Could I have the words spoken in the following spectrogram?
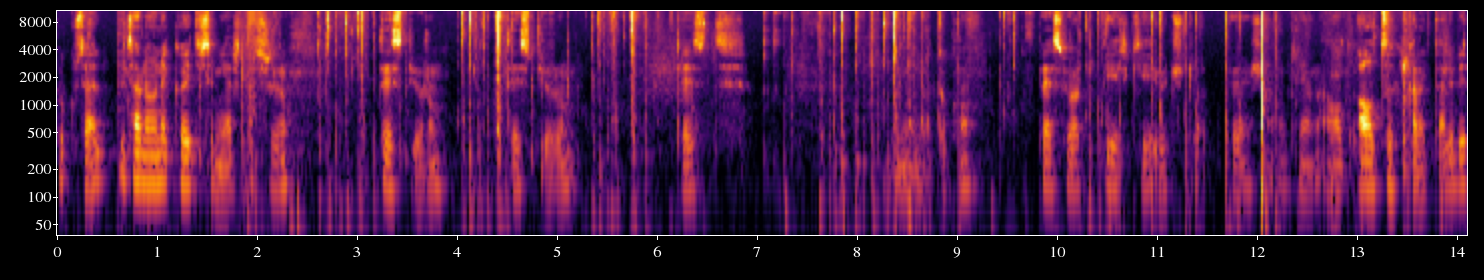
Çok güzel. Bir tane örnek kayıt işlemi gerçekleştirelim. Test diyorum. Test diyorum. Test email.com Password 1 2 3 4 5 6 yani 6, 6 karakterli bir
